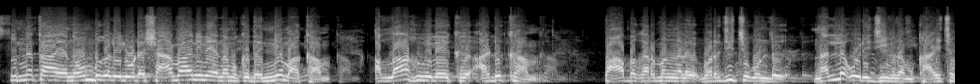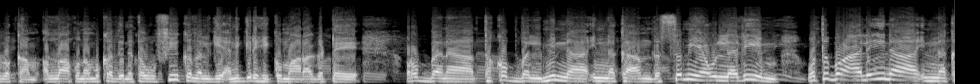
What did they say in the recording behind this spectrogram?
സുന്നത്തായ നോമ്പുകളിലൂടെ ഷാബാനിനെ നമുക്ക് ധന്യമാക്കാം അള്ളാഹുവിലേക്ക് അടുക്കാം പാപകർമ്മങ്ങളെ വർജിച്ചുകൊണ്ട് നല്ല ഒരു ജീവിതം കാഴ്ചവെക്കാം അള്ളാഹു നമുക്കതിന് തൗഫീഖ് നൽകി അനുഗ്രഹിക്കുമാറാകട്ടെ ربنا تقبل منا انك انت السميع العليم وتب علينا انك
